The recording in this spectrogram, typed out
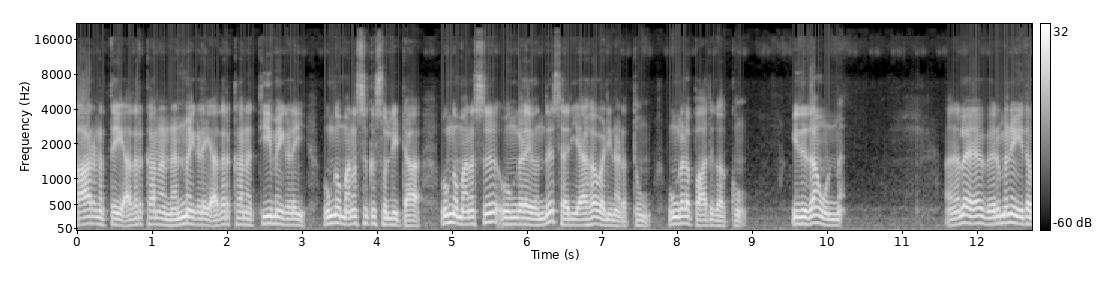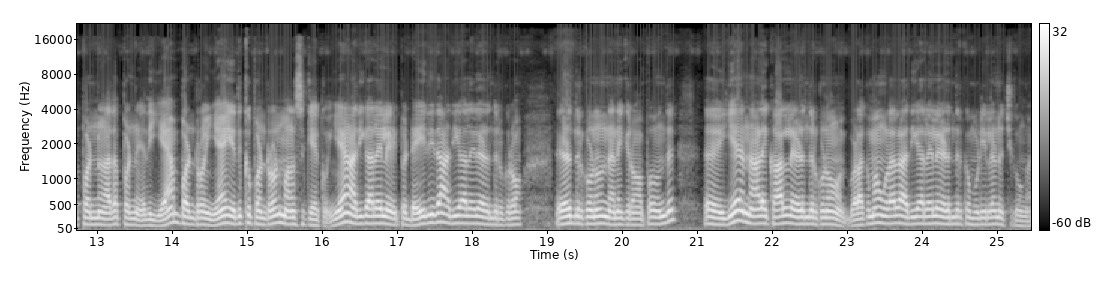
காரணத்தை அதற்கான நன்மைகளை அதற்கான தீமைகளை உங்கள் மனசுக்கு சொல்லிட்டா உங்கள் மனசு உங்களை வந்து சரியாக வழிநடத்தும் உங்களை பாதுகாக்கும். இதுதான் உண்மை. அதனால் வெறுமனே இதை பண்ணு அதை பண்ணு அது ஏன் பண்ணுறோம் ஏன் எதுக்கு பண்ணுறோன்னு மனசு கேட்கும் ஏன் அதிகாலையில் இப்போ டெய்லி தான் அதிகாலையில் எழுந்திருக்கிறோம் எழுந்திருக்கணும்னு நினைக்கிறோம். அப்போ வந்து ஏன் நாளை காலைல எழுந்திருக்கணும்? வழக்கமாக உங்களால் அதிகாலையில் எழுந்திருக்க முடியலன்னு வச்சுக்கோங்க.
